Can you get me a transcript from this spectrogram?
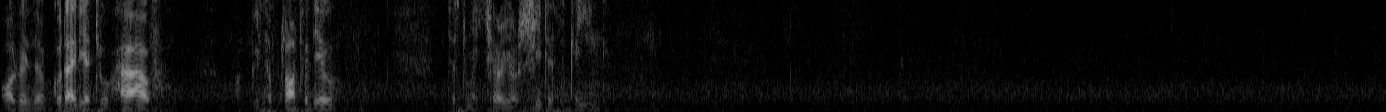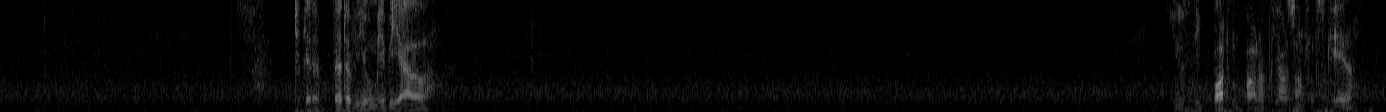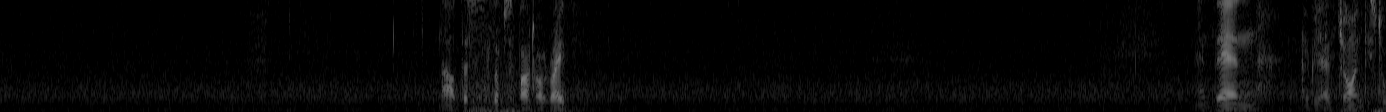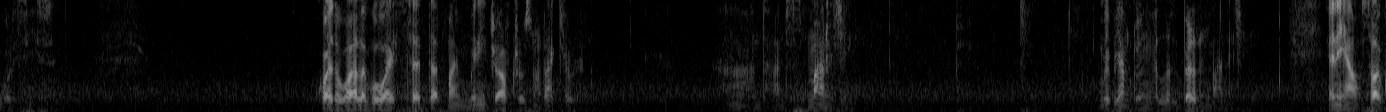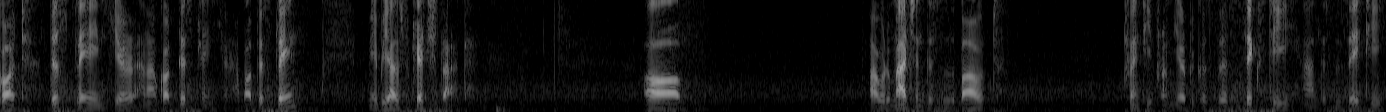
always a good idea to have a piece of cloth with you just to make sure your sheet is clean. To get a better view maybe I will use the bottom part of the horizontal scale now this looks about all right. And then maybe I'll join these two vertices. Quite a while ago I said that my mini drafter is not accurate and I'm just managing. Maybe I'm doing a little better than managing. Anyhow, so I've got this plane here and I've got this plane here. About this plane, maybe I'll sketch that uh, I would imagine this is about 20 from here because this is 60 and this is 80.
